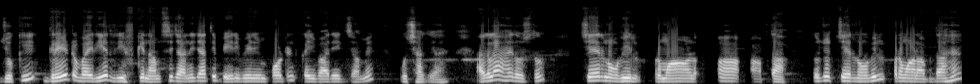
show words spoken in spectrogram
जो कि ग्रेट बैरियर रीफ के नाम से जानी जाती है। वेरी वेरी इंपॉर्टेंट, कई बार एग्ज़ाम में पूछा गया है। अगला है दोस्तों, चेरनोबिल प्रमाण आपदा। तो जो चेरनोबिल प्रमाण आपदा है,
